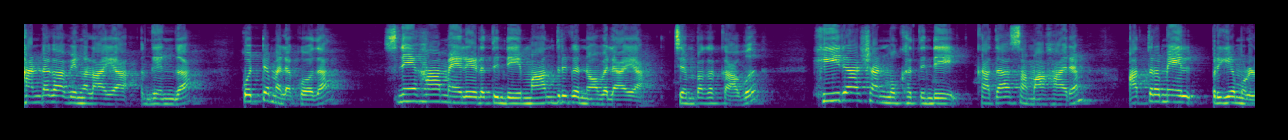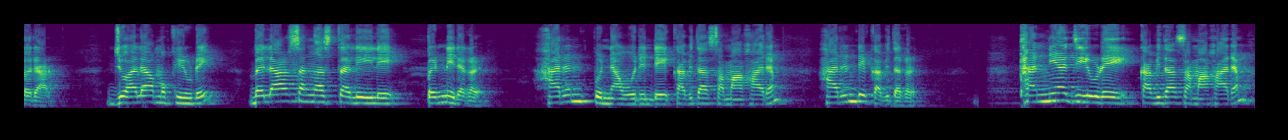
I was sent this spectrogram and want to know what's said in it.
ഖണ്ഡകാവ്യങ്ങളായ ഗംഗ കൊറ്റമലക്കോത സ്നേഹ മേലയിടത്തിന്റെ മാന്ത്രിക നോവലായ ചെമ്പകക്കാവ് ഹീര ഷൺമുഖത്തിന്റെ കഥാസമാഹാരം അത്രമേൽ പ്രിയമുള്ളൊരാൾ. ജ്വാലാമുഖിയുടെ ബലാത്സംഗ സ്ഥലിയിലെ പെണ്ണിരകൾ ഹരൻ പുന്നാവൂരിന്റെ കവിതാ സമാഹാരം ഹരന്റെ കവിതകൾ. ധന്യജിയുടെ കവിതാ സമാഹാരം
